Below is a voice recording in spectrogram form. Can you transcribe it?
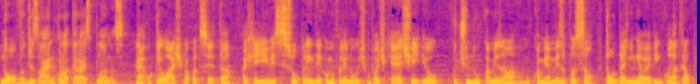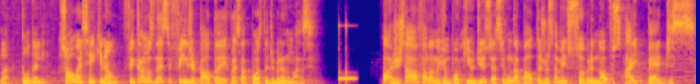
Novo design com laterais planas. É, o que eu acho que vai acontecer, tá? Acho que a gente vai se surpreender, como eu falei no último podcast. Eu continuo com a mesma, com a minha mesma posição. Toda a linha vai vir com lateral plano. Toda a linha. Só o SE que não. Ficamos nesse fim de pauta aí com essa aposta de Brando Masi. Ó, a gente estava falando aqui um pouquinho disso e a segunda pauta é justamente sobre novos iPads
